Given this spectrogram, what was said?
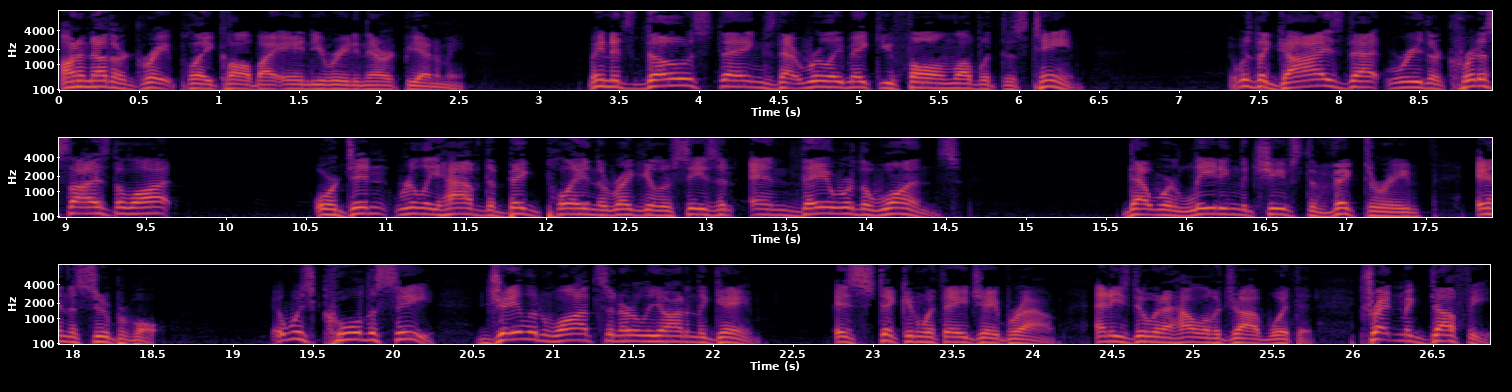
on another great play call by Andy Reid and Eric Bieniemy. I mean, it's those things that really make you fall in love with this team. It was the guys that were either criticized a lot or didn't really have the big play in the regular season, and they were the ones that were leading the Chiefs to victory in the Super Bowl. It was cool to see. Jaylen Watson early on in the game is sticking with A.J. Brown, and he's doing a hell of a job with it. Trent McDuffie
